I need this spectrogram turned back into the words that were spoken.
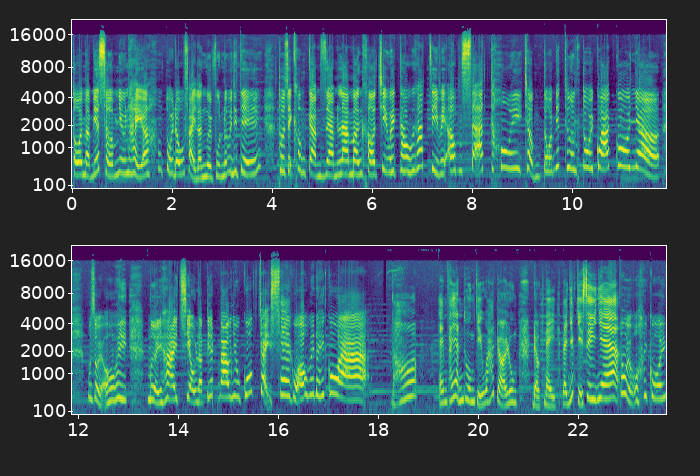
Tôi mà biết sớm như này á, Tôi đâu phải là người phụ nữ như thế. Tôi sẽ không cảm giảm la mắng khó chịu hay cau gắt gì với ông xã tôi. Chồng tôi biết thương tôi quá cô nhở Ôi trời ơi 12 triệu là biết bao nhiêu cuốc chạy xe của ông ấy đấy cô à đó Em thấy ảnh thương chị quá trời luôn. Đợt này là nhất chị Si nha. Ôi ôi cô ơi.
